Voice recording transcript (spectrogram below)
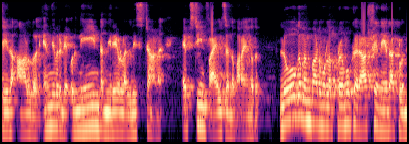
ചെയ്ത ആളുകൾ എന്നിവരുടെ ഒരു നീണ്ട നിരയുള്ള ലിസ്റ്റാണ് എപ്സ്റ്റീൻ ഫയൽസ് എന്ന് പറയുന്നത്. ലോകമെമ്പാടുമുള്ള പ്രമുഖ രാഷ്ട്രീയ നേതാക്കളും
